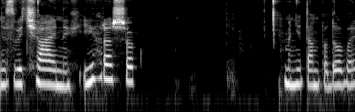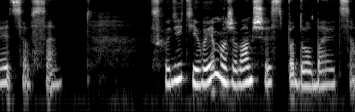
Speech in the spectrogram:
незвичайних іграшок. Мені там подобається все. Сходіть і ви, може, вам щось сподобається.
